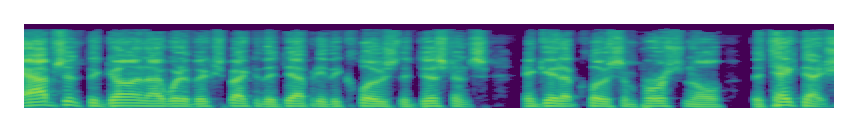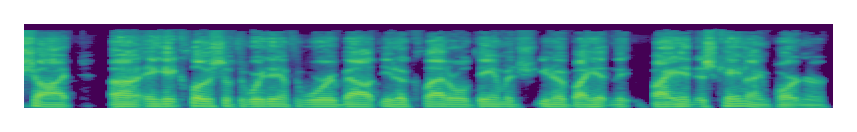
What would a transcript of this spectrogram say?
Absent the gun, I would have expected the deputy to close the distance and get up close and personal to take that shot uh, and get close enough to where they have to worry about, you know, collateral damage, you know, by hitting the, by hitting his canine partner.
